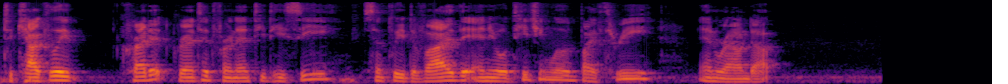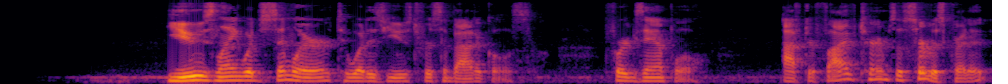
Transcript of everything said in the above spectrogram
To calculate credit granted for an NTTC, simply divide the annual teaching load by three and round up. Use language similar to what is used for sabbaticals. For example, after five terms of service credit,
